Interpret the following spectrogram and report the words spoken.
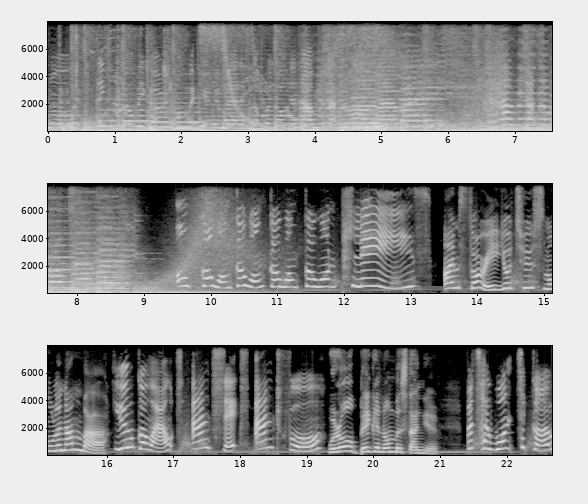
To sorry, too small a number. You go out, and six, and four. We're all bigger numbers than you. But I want to go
